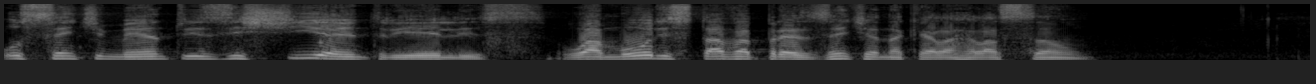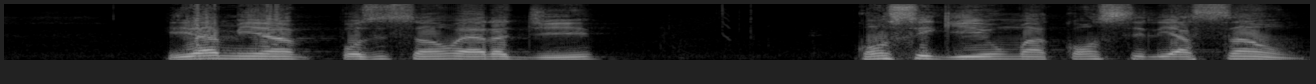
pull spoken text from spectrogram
o sentimento existia entre eles, o amor estava presente naquela relação. E a minha posição era de conseguir uma conciliação,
